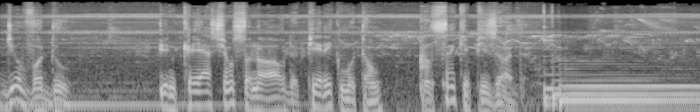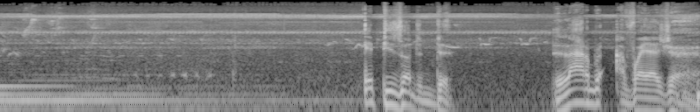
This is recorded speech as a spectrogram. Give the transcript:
Radio Vaudou, une création sonore de Pierrick Mouton en cinq épisodes. Épisode 2. L'arbre à voyageurs.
